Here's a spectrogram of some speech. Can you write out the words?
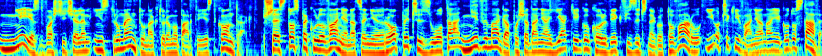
nie jest właścicielem instrumentu, na którym oparty jest kontrakt. Przez to spekulowanie na cenie ropy czy złota nie wymaga posiadania jakiegokolwiek fizycznego towaru i oczekiwania na jego dostawę.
